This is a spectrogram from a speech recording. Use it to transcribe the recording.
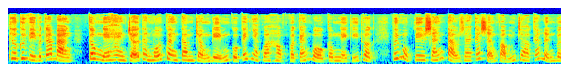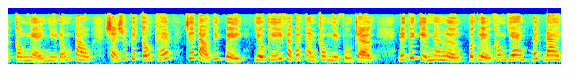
Thưa quý vị và các bạn, công nghệ hàng trở thành mối quan tâm trọng điểm của các nhà khoa học và cán bộ công nghệ kỹ thuật với mục tiêu sáng tạo ra các sản phẩm cho các lĩnh vực công nghệ như đóng tàu, sản xuất kết cấu thép, chế tạo thiết bị, dầu khí và các ngành công nghiệp phụ trợ. Để tiết kiệm năng lượng, vật liệu không gian, đất đai,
